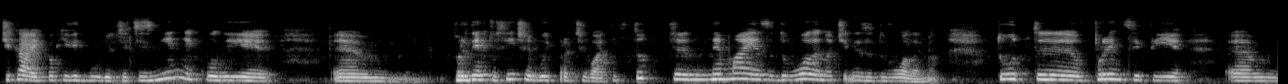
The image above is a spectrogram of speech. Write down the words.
чекають, поки відбудуться ці зміни, коли прийде хтось інший буде працювати. Тут е, немає задоволено чи незадоволено. Тут, в принципі, ем,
